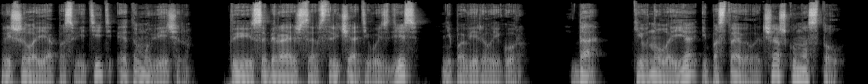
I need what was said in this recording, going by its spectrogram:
Решила я посвятить этому вечер. Ты собираешься встречать его здесь? Не поверил Егор. Да, кивнула я и поставила чашку на стол.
